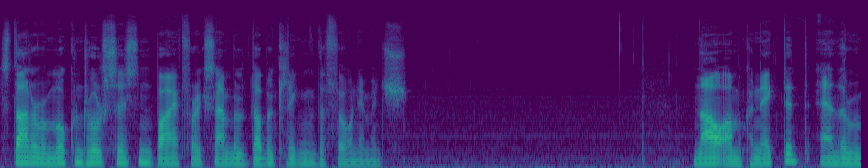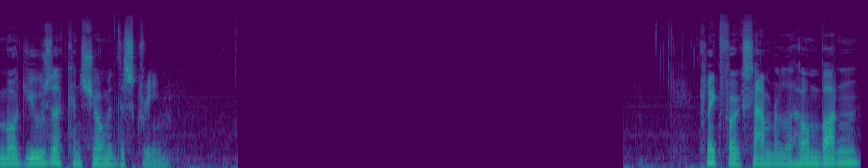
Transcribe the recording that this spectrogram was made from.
Start a remote control session by, for example, double-clicking the phone image. Now I'm connected and the remote user can show me the screen. Click for example the home button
